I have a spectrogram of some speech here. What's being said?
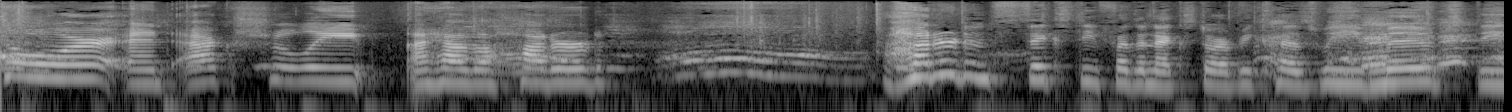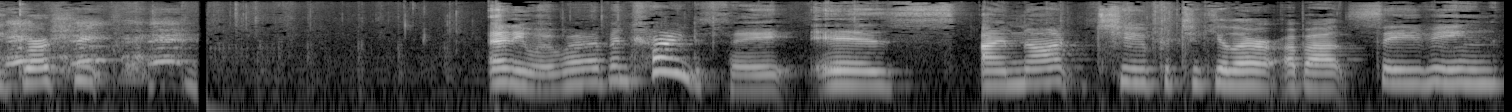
store, and actually, I have a hundred. 160 for the next store because we moved the grocery anyway what i've been trying to say is i'm not too particular about saving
